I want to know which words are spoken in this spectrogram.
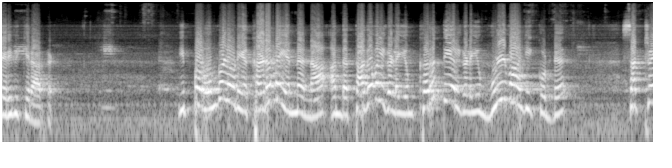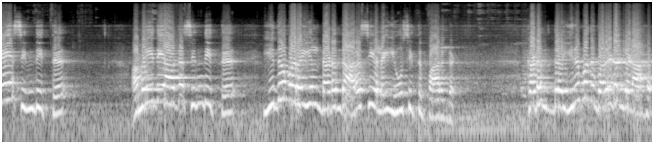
தெரிவிக்கிறார்கள். இப்ப உங்களுடைய கடமை என்னன்னா அந்த தகவல்களையும் கருத்தியல்களையும் உள்வாங்கி கொண்டு சற்றே சிந்தித்து அமைதியாக சிந்தித்து இதுவரையில் நடந்த அரசியலை யோசித்து பாருங்கள். கடந்த இருபது வருடங்களாக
